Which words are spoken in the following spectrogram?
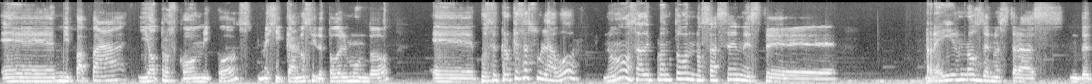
eh, mi papá y otros cómicos mexicanos y de todo el mundo, eh, pues creo que esa es su labor, ¿no? O sea, de pronto nos hacen este reírnos de nuestras de,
